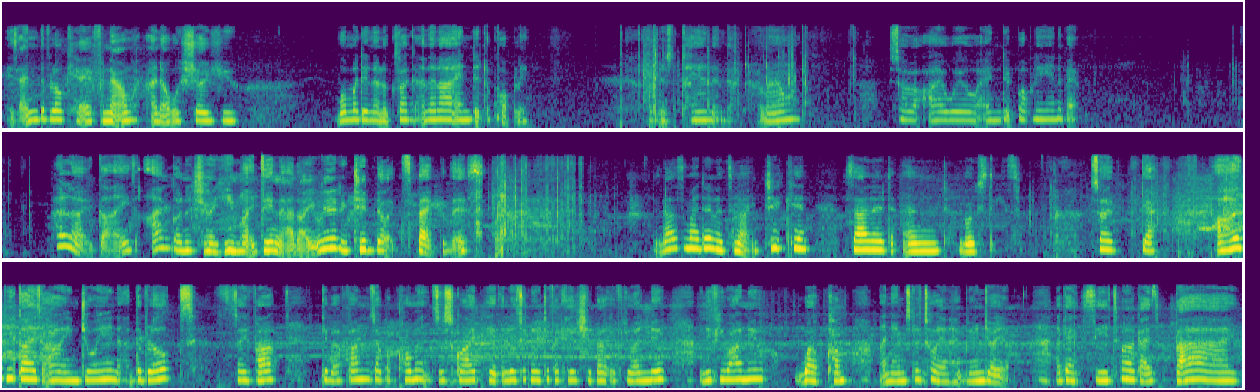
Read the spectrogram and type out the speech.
is end the vlog here for now and I will show you what my dinner looks like and then I end it properly. Just turn that around. So I will end it properly in a bit. Hello guys, I'm gonna show you my dinner and I really did not expect this. So that's my dinner tonight, chicken, salad and roasties. So yeah, I hope you guys are enjoying the vlogs so far. Give it a thumbs up, a comment, subscribe, hit the little notification bell if you are new. And if you are new, welcome. My name's Latoya and hope you enjoy it. Okay, see you tomorrow guys. Bye.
